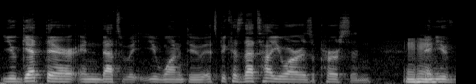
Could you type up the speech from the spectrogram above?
you get there and that's what you want to do. It's because that's how you are as a person, and you've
